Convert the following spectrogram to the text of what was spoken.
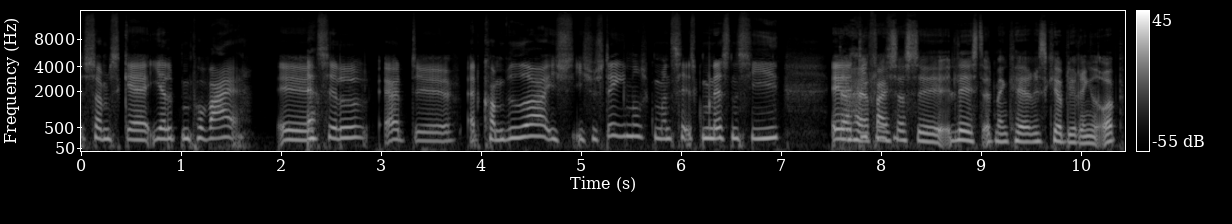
øh, som skal hjælpe dem på vej øh, ja. til at, øh, at komme videre i, i systemet, skulle man, se, skulle man næsten sige. Øh, Der de har jeg kan- faktisk også øh, læst, at man kan risikere at blive ringet op.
